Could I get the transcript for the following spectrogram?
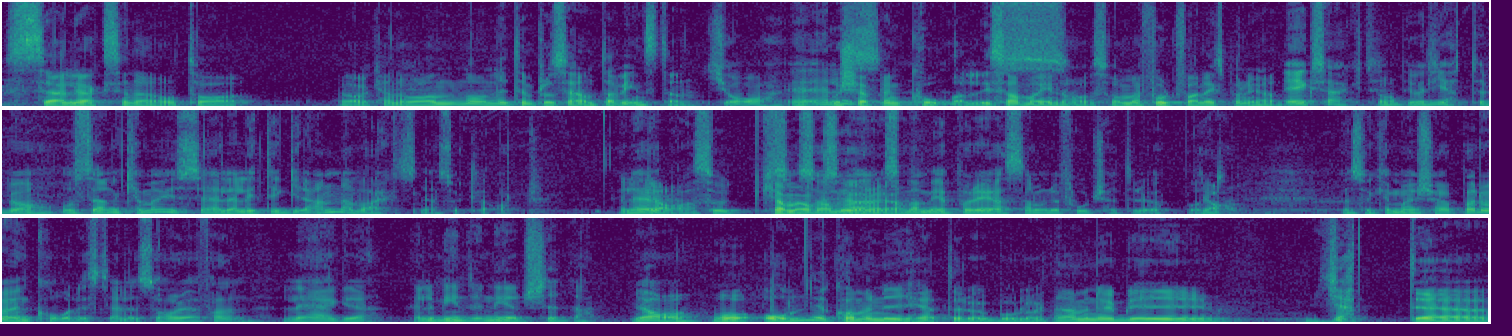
Sälj aktierna och ta, ja, kan det vara någon liten procent av vinsten. ja eller Och köp en kol i samma innehav så är man fortfarande exponerad. Exakt, det är väl jättebra. Och sen kan man ju sälja lite grann av aktierna såklart. Eller hur? Ja, så kan man så, också så man, göra, Så ja. man är med på resan om det fortsätter uppåt. Ja. Men så kan man köpa då en kol istället så har du i alla fall lägre eller mindre nedsida. Ja, och om det kommer nyheter då i bolaget, nej men det blir jätte,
